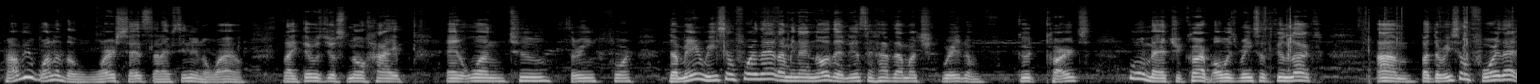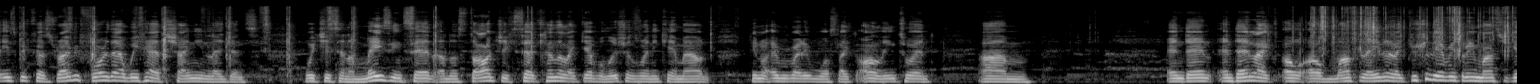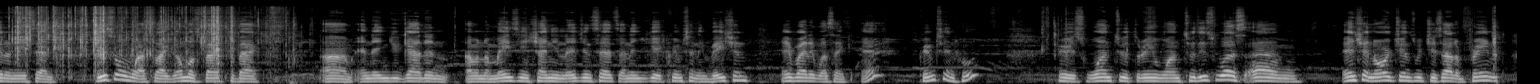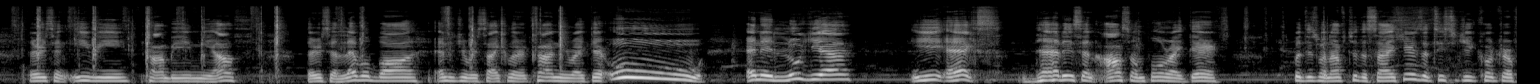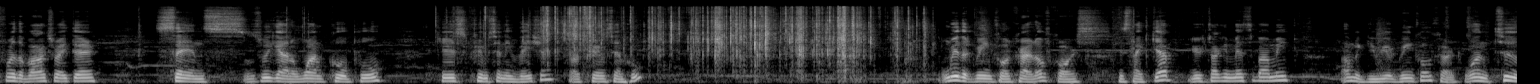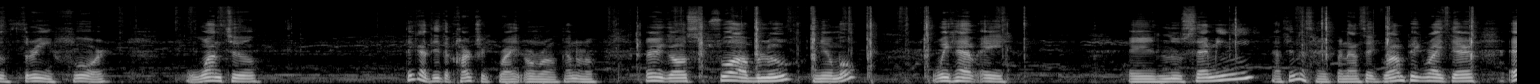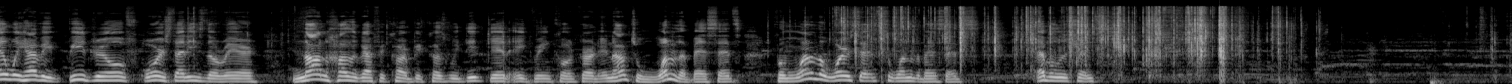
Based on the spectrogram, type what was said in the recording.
probably one of the worst sets that I've seen in a while. Like there was just no hype. And one, two, three, four. The main reason for that, I mean, I know that it doesn't have that much great of good cards. Oh, Magikarp always brings us good luck. Um, but the reason for that is because right before that we had Shining Legends which is an amazing set, a nostalgic set, kind of like Evolutions when it came out. You know, everybody was like all into it. Um, and then, and then like oh, a month later, like usually every three months you get a new set. This one was like almost back to back. Um, and then you got an, an amazing Shining Legend sets, and then you get Crimson Invasion. Everybody was like, eh? Crimson who? Here's one, two, three, one, two. This was um Ancient Origins, which is out of print. There is an Eevee, Combee, Meowth. There is a Level Ball, Energy Recycler, Connie right there. Ooh! And a Lugia EX. That is an awesome pull right there. Put this one off to the side. Here's the TCG code card for the box right there. Since we got a one cool pull. Here's Crimson Invasion, or Crimson Who. With a green code card, of course. He's like, yep, you're talking mess about me? I'm gonna give you a green code card. One, two, three, four. One, two. I think I did the card trick right or wrong. I don't know. There you go. Swablu Nemo. We have a a Lucemini. I think that's how you pronounce it. Grumpig right there. And we have a Beedrill. Of course, that is the rare non-holographic card because we did get a green code card. And now to one of the best sets. From one of the worst sets to one of the best sets. Evolutions.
